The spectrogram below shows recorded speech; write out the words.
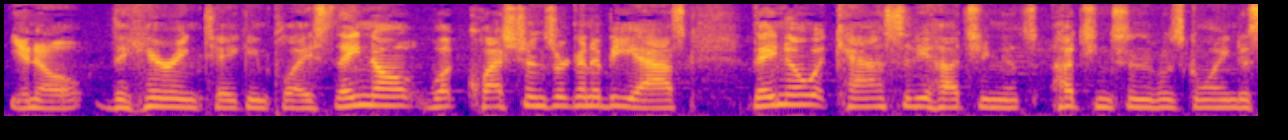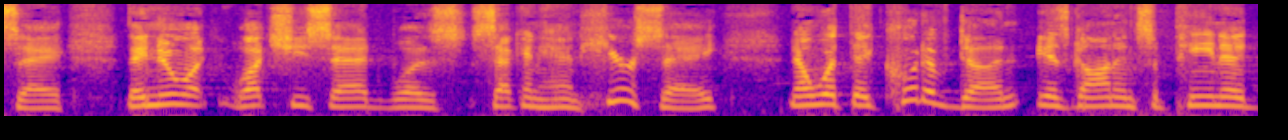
you know, the hearing taking place. They know what questions are going to be asked. They know what Cassidy Hutchins, Hutchinson was going to say. They knew what what she said was secondhand hearsay. Now, what they could have done is gone and subpoenaed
